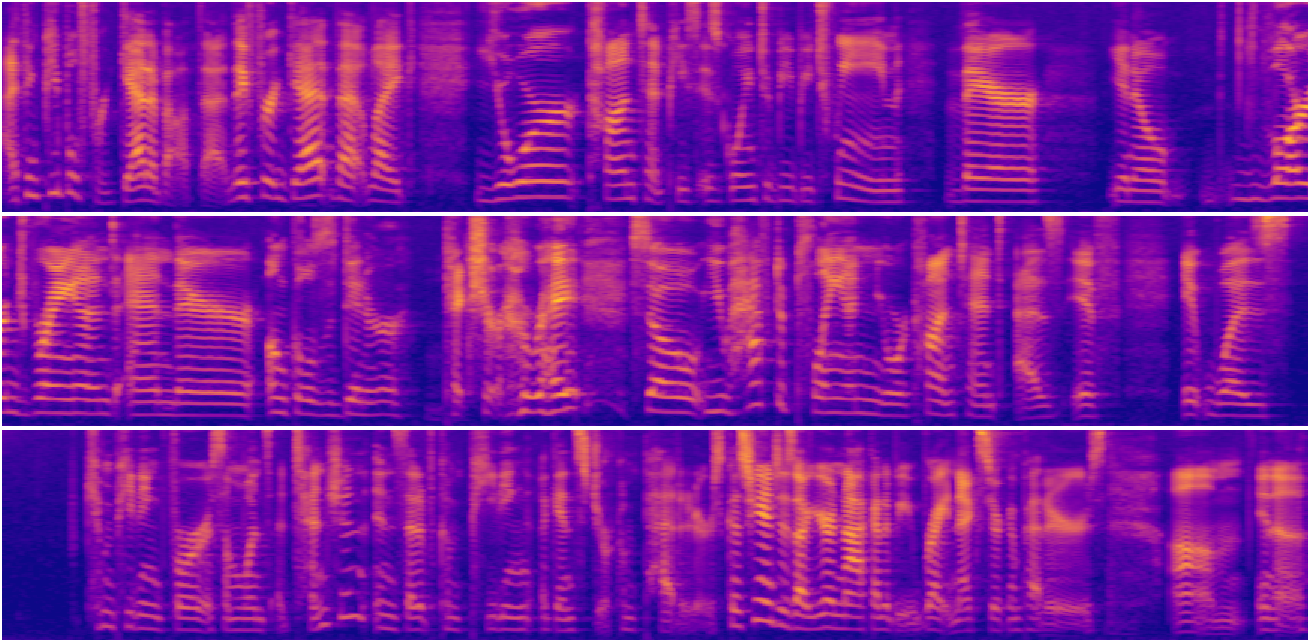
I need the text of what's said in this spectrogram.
I think people forget about that. They forget that like your content piece is going to be between their, you know, large brand and their uncle's dinner picture, right? So you have to plan your content as if it was competing for someone's attention instead of competing against your competitors because chances are you're not going to be right next to your competitors um, in a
